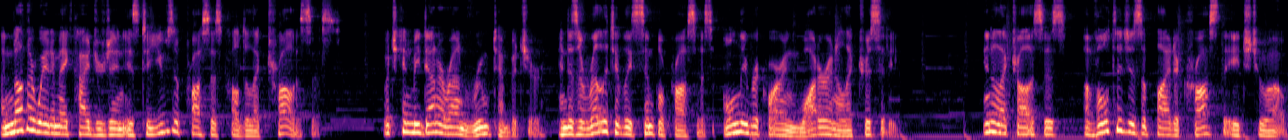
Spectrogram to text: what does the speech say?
Another way to make hydrogen is to use a process called electrolysis, which can be done around room temperature and is a relatively simple process only requiring water and electricity. In electrolysis, a voltage is applied across the H2O,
